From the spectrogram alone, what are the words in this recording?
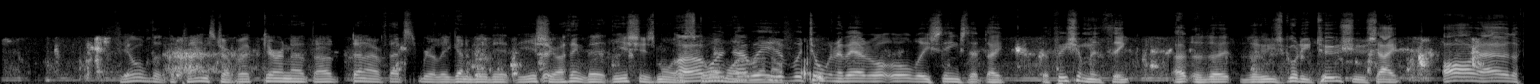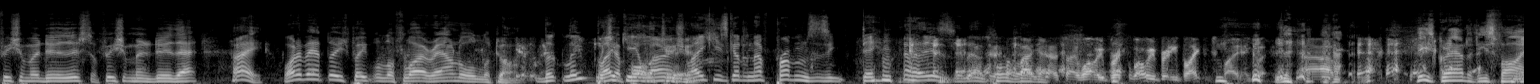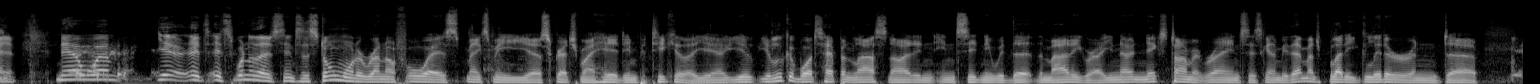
Fuel that the planes drop. But Kieran, I, I don't know if that's really going to be the, the issue. I think the the issue is more the well, stormwater no, we, runoff. we're talking about all, all these things that they, the fishermen think. Uh, the, the these goody two shoes say, "Oh no, the fishermen do this, the fishermen do that." Hey, what about these people that fly around all the time? Look, leave Blakey alone. Blakey's got enough problems as he damn well is. You know, poor bugger. So why we bring, why we bring Blake to play? Um, He's grounded. He's fine. Yeah. Now, um, yeah, it's it's one of those things. The stormwater runoff always makes me uh, scratch my head. In particular, you know, you you look at what's happened last night in, in Sydney with the the Mardi Gras. You know, next time it rains, there's going to be that much bloody glitter and uh,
